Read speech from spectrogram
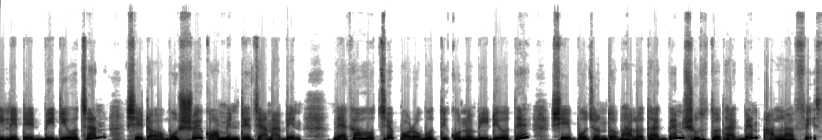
রিলেটেড ভিডিও চান, সেটা অবশ্যই কমেন্টে জানাবেন। দেখা হচ্ছে পরবর্তী কোনো ভিডিওতে সেই পর্যন্ত ভালো থাকবেন, সুস্থ থাকবেন, আল্লাহ হাফেজ।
